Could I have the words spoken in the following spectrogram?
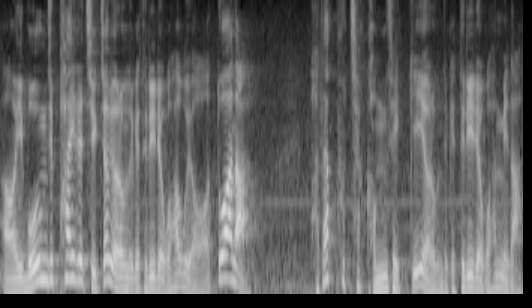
어, 이 모음집 파일을 직접 여러분들께 드리려고 하고요. 또 하나 바닥포착 검색기 여러분들께 드리려고 합니다.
